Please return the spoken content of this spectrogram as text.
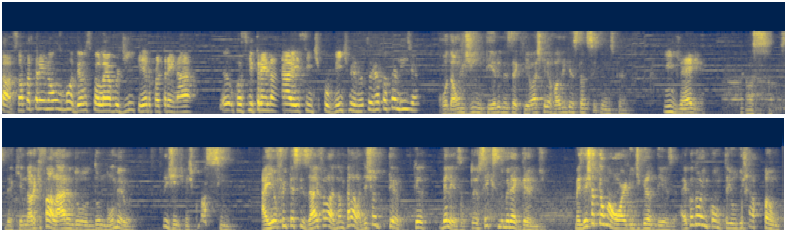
tá, só para treinar uns modelos que eu levo o dia inteiro para treinar. Eu consegui treinar isso em tipo 20 minutos, eu já tô feliz já. Rodar um dia inteiro desse aqui, eu acho que ele roda em questão de segundos, cara. Inveja. Nossa, isso daqui, na hora que falaram do, do número, eu falei, gente, mas como assim? Aí eu fui pesquisar e falar, não, pera lá, deixa eu ter, porque, beleza, eu sei que esse número é grande, mas deixa eu ter uma ordem de grandeza. Aí quando eu encontrei o do Japão,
